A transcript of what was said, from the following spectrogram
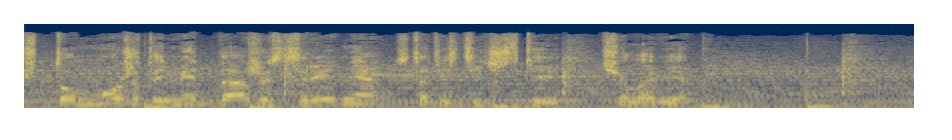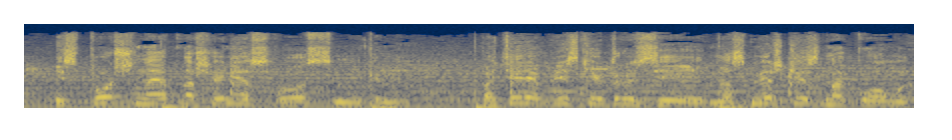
что может иметь даже среднестатистический человек – Испорченные отношения с родственниками, потеря близких друзей, насмешки знакомых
